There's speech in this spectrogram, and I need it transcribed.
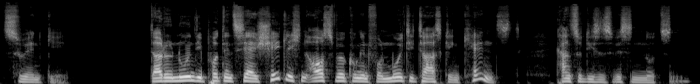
zu entgehen? Da du nun die potenziell schädlichen Auswirkungen von Multitasking kennst, kannst du dieses Wissen nutzen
